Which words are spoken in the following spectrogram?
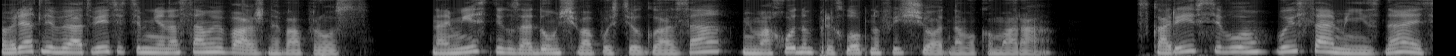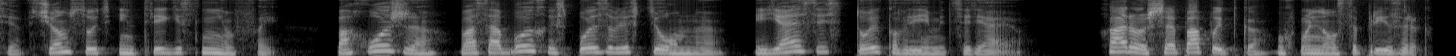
Вряд ли вы ответите мне на самый важный вопрос. Наместник задумчиво опустил глаза, мимоходом прихлопнув еще одного комара. Скорее всего, вы и сами не знаете, в чем суть интриги с нимфой. Похоже, вас обоих использовали в темную, и я здесь только время теряю. Хорошая попытка, ухмыльнулся призрак.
